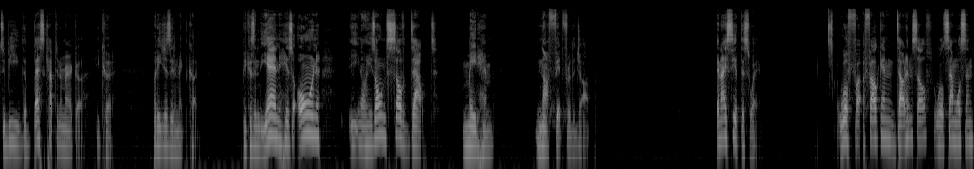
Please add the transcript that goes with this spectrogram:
to be the best Captain America he could, but he just didn't make the cut. Because in the end, his own, you know, his own self doubt made him not fit for the job. And I see it this way. Will F- Falcon doubt himself? Will Sam Wilson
